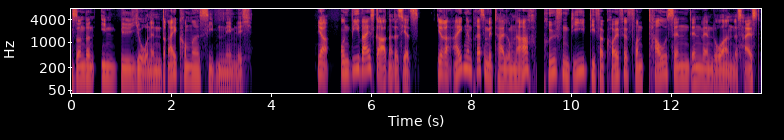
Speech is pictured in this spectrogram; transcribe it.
sondern in Billionen, 3,7 nämlich. Ja, und wie weiß Gardner das jetzt? Ihrer eigenen Pressemitteilung nach prüfen die die Verkäufe von tausenden Vendoren. Das heißt,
